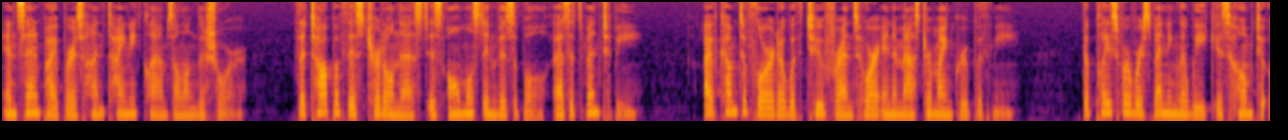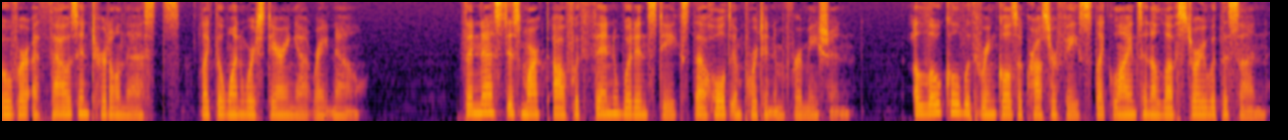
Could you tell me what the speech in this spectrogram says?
and sandpipers hunt tiny clams along the shore. The top of this turtle nest is almost invisible, as it's meant to be. I've come to Florida with two friends who are in a mastermind group with me. The place where we're spending the week is home to over a thousand turtle nests, like the one we're staring at right now. The nest is marked off with thin wooden stakes that hold important information. A local with wrinkles across her face, like lines in a love story with the sun,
